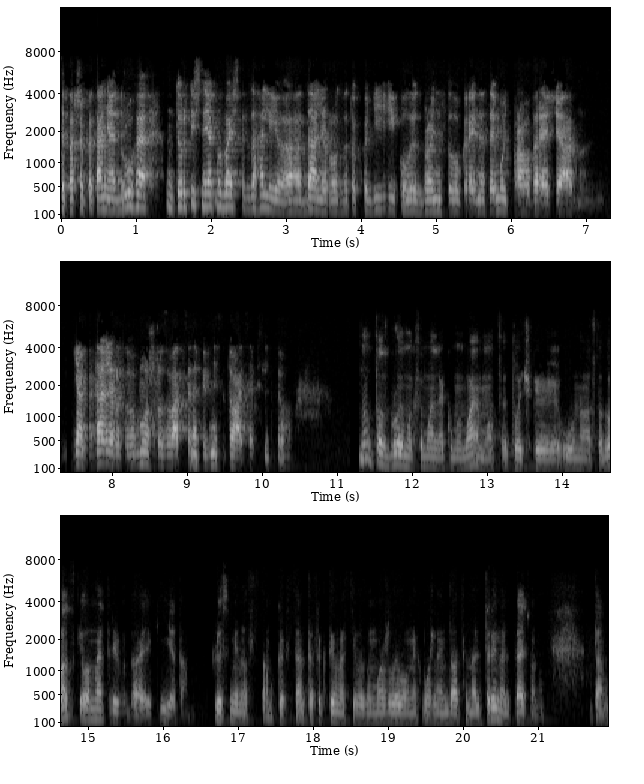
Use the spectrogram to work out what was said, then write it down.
Це перше питання. Друге, ну теоретично, як ви бачите, взагалі е, далі розвиток подій, коли збройні сили України займуть правобережжя, як далі роз... може розвиватися на півдні ситуація після цього? Ну та зброя максимальна, яку ми маємо, це точки у на 120 кілометрів, да, які є там плюс-мінус там коефіцієнт ефективності, можливо, в них можна їм дати 0,3, 0,5, Вони там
